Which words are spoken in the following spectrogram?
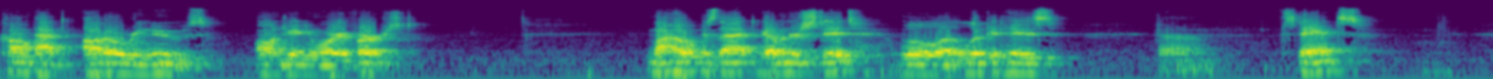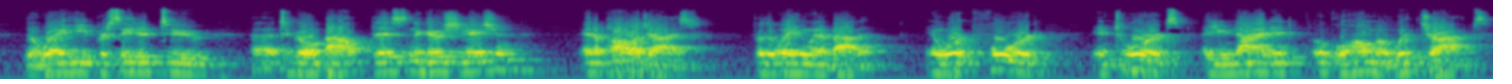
compact auto renews on January 1st. My hope is that Governor Stitt will uh, look at his uh, stance, the way he proceeded to uh, to go about this negotiation and apologize for the way he went about it and work forward and towards a united Oklahoma with tribes,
